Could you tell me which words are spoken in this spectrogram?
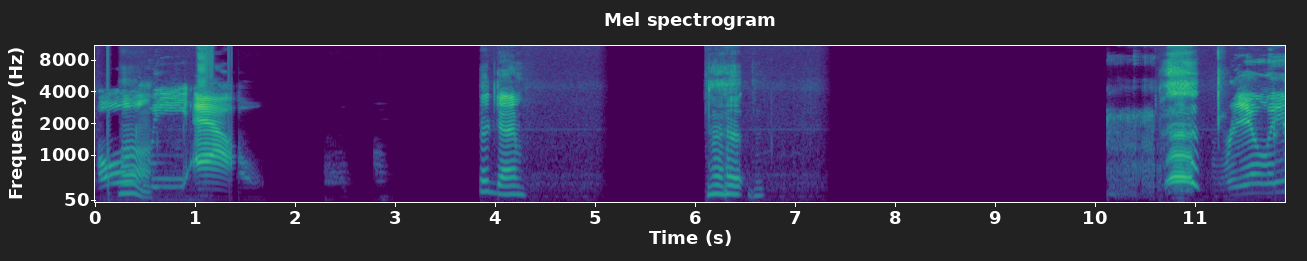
Holy ow. Good game. Really?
